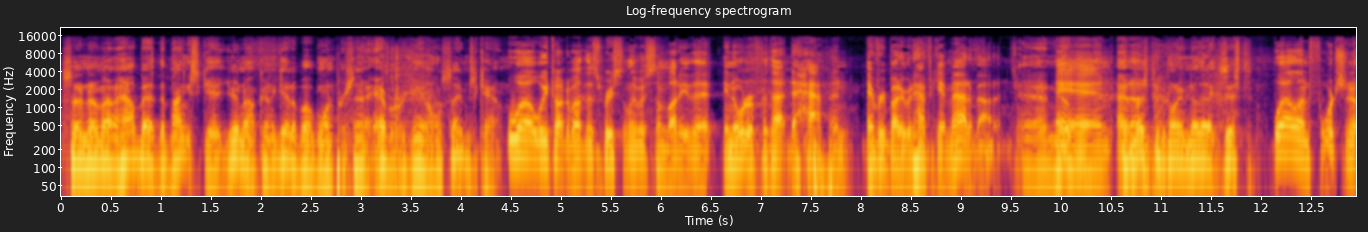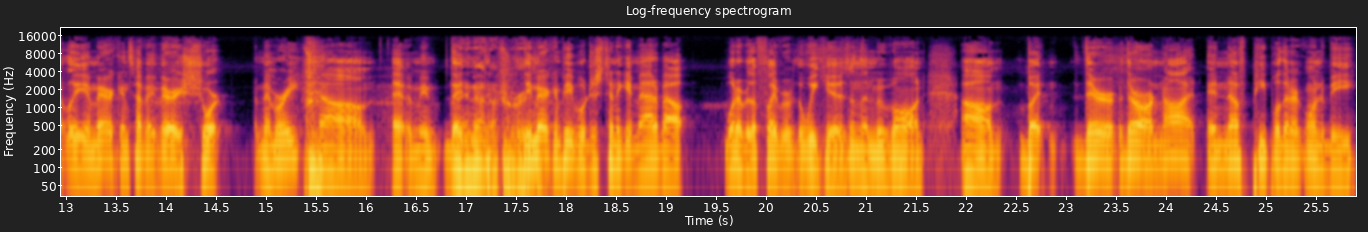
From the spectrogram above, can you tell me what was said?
So no matter how bad the banks get, you're not going to get above one percent ever again on a savings account. Well, we talked about this recently with somebody that in order for that to happen, everybody would have to get mad about it. And, no- and, and most un- people don't even know that existed. well, unfortunately, Americans have a very short memory. Um, I mean, they, Ain't that the the American people just tend to get mad about whatever the flavor of the week is and then move on. Um, but there there are not enough people that are going to be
